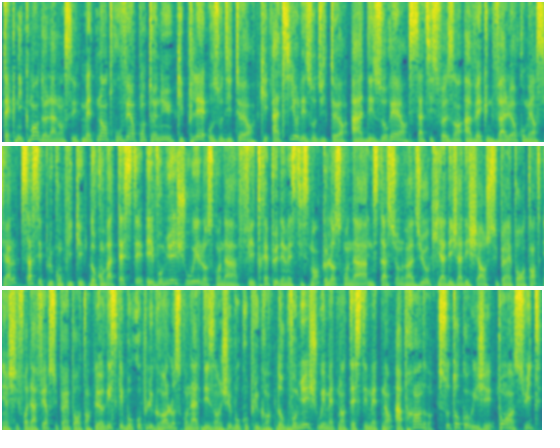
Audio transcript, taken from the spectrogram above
techniquement de la lancer. Maintenant, trouver un contenu qui plaît aux auditeurs, qui attire les auditeurs à des horaires satisfaisants avec une valeur commerciale, ça, c'est plus compliqué. Donc, on va tester. Et vaut mieux échouer lorsqu'on a fait très peu d'investissement que lorsqu'on a une station de radio qui a déjà des charges super importantes et un chiffre d'affaires super important. Le risque est beaucoup plus grand lorsqu'on a des enjeux beaucoup plus grands. Donc, vaut mieux échouer maintenant, tester maintenant, apprendre, s'auto-corriger pour ensuite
